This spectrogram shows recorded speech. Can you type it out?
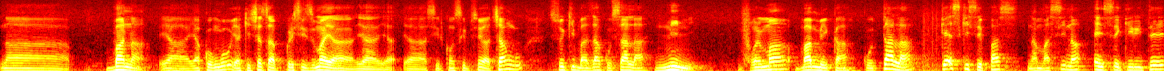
na bana ya, ya congo ya kinshasa précisement ya, ya, ya, ya circonscription ya tchangu soki baza kosala nini. Vraiment bameka kotala qu'est-ce qui se passe na masina insécurité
